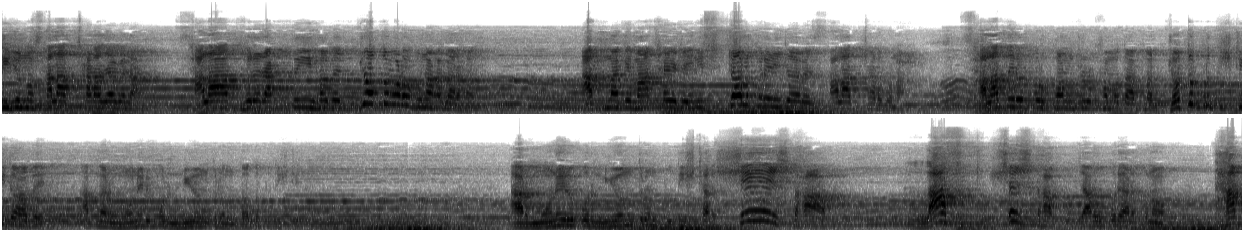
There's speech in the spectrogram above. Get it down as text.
এই জন্য সালাদ ছাড়া যাবে না। সালাদ ধরে রাখতেই হবে, যত বড় গুণাগার হন। আপনাকে মাথায় এটা ইনস্টল করে নিতে হবে সালাদ ছাড়বো না। সালাতের উপর কন্ট্রোল ক্ষমতা আপনার যত প্রতিষ্ঠিত হবে, আপনার মনের উপর নিয়ন্ত্রণ তত প্রতিষ্ঠিত হবে। আর মনের উপর নিয়ন্ত্রণ প্রতিষ্ঠার শেষ ধাপ লাস্ট শেষ ধাপ, যার উপরে আর কোনো ধাপ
